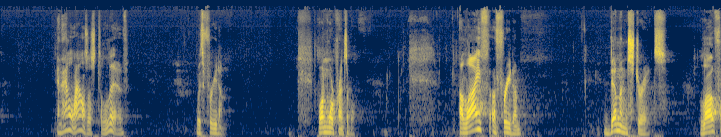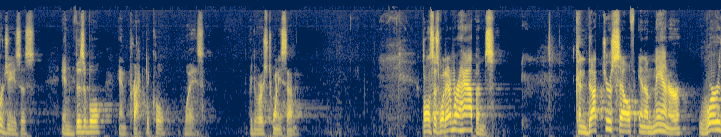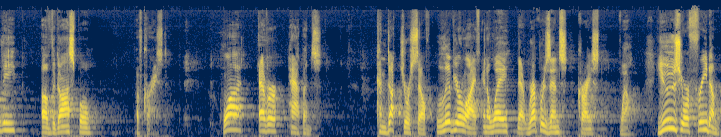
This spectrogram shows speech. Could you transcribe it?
And that allows us to live with freedom. One more principle. A life of freedom demonstrates love for Jesus in visible and practical ways. Look at verse 27. Paul says, Whatever happens, conduct yourself in a manner worthy of the gospel of Christ. Whatever happens, conduct yourself, live your life in a way that represents Christ well. Use your freedom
